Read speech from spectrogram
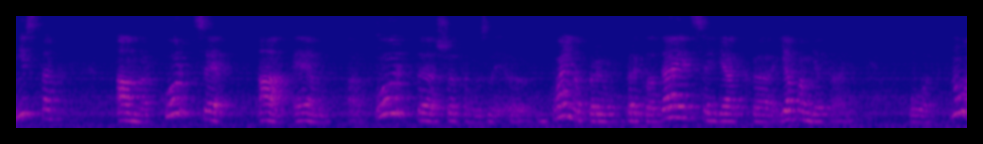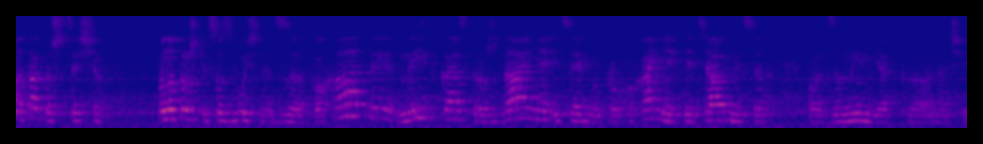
міста. Амакорд це АМ акорд, е, що там е, буквально перекладається як е, я пам'ятаю. От. Ну, а також це ще воно трошки созвучне з кохати, нитка, страждання, і це якби про кохання, яке тягнеться от за ним, як е, наче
